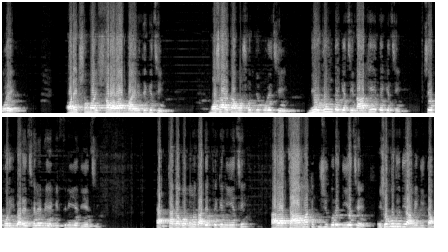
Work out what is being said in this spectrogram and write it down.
করে অনেক সময় সারা রাত বাইরে থেকেছি, মশার কামড় সহ্য করেছি, নির্ঘুম থেকেছি, না খেয়ে থেকেছি, সে পরিবারের ছেলে মেয়েকে ফিরিয়ে দিয়েছি। এক টাকা কখনো তাদের থেকে নিয়েছি। তারা যা আমাকে খুশি করে দিয়েছে, এসবও যদি আমি নিতাম,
